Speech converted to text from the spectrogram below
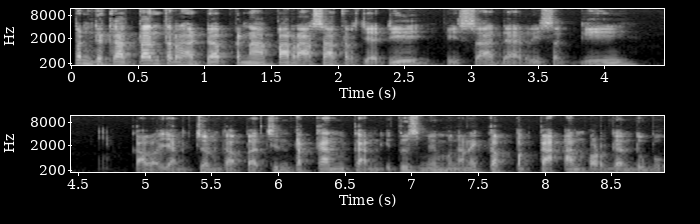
Pendekatan terhadap kenapa rasa terjadi bisa dari segi kalau yang John Kabat-Zinn tekankan itu sebenarnya mengenai kepekaan organ tubuh.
